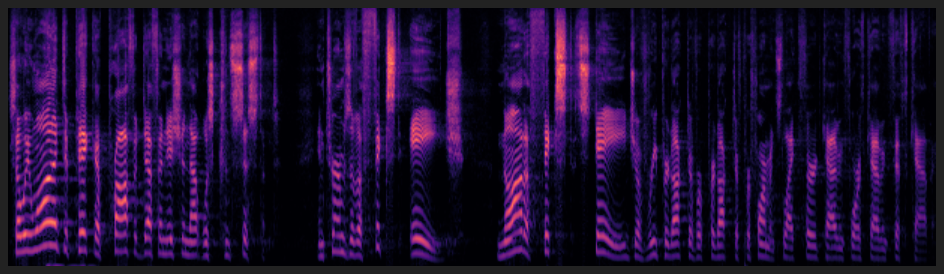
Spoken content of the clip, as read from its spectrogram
So we wanted to pick a profit definition that was consistent in terms of a fixed age not a fixed stage of reproductive or productive performance like third calving, fourth calving, fifth calving.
